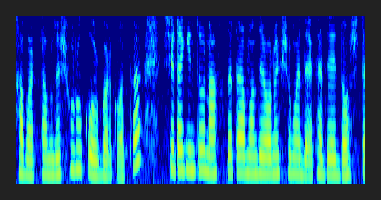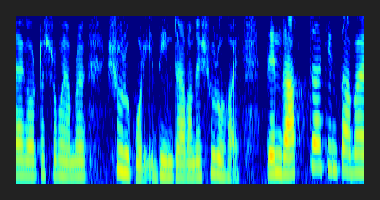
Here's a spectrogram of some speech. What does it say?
খাবারটা আমাদের শুরু করবার কথা, সেটা কিন্তু নাস্তাটা আমাদের অনেক সময় দেখা যায় দশটা, এগারোটার সময় আমরা শুরু করি, দিনটা আমাদের শুরু হয়। দেন রাতটা কিন্তু আবার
